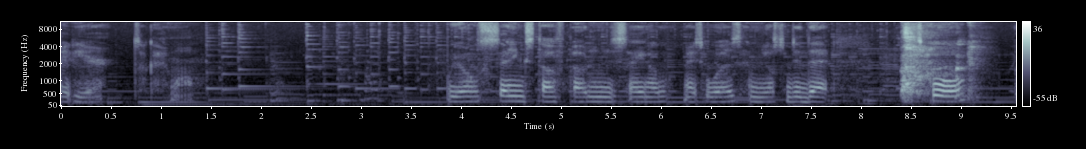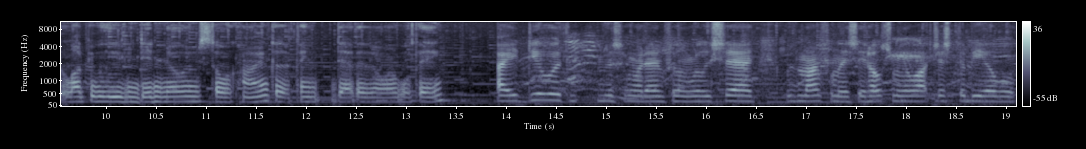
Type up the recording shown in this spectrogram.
Right here. It's okay, Mom. We We were all saying stuff about him, just saying how nice he was, and we also did that at school. A lot of people who even didn't know him still were crying because I think death is a horrible thing. I deal with missing my dad and feeling really sad with mindfulness. It helps me a lot just to be able,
